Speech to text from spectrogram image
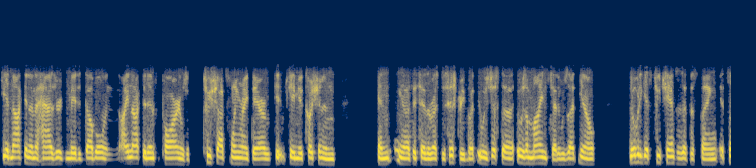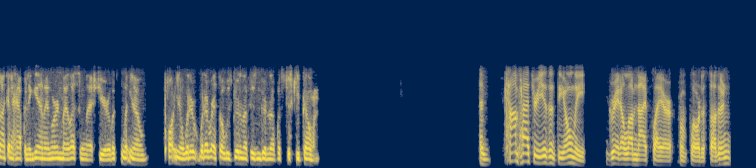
he had knocked it in a hazard and made a double, and I knocked it in for par, and it was a two shot swing right there, which gave me a cushion, and and you know, as they say, the rest is history. But it was just a it was a mindset. It was that you know nobody gets two chances at this thing. It's not going to happen again. I learned my lesson last year. Let's let you know, part, you know, whatever whatever I thought was good enough isn't good enough. Let's just keep going. And Tom Patri isn't the only great alumni player from Florida Southern.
